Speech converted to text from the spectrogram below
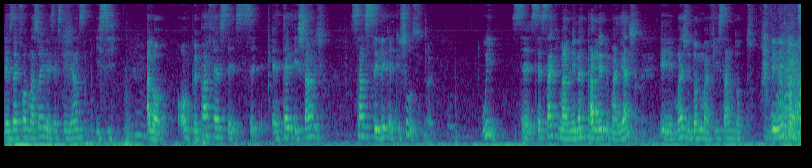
des informations et des expériences ici. Alors, on ne peut pas faire un tel échange sans sceller quelque chose. Oui, c'est ça qui m'a amené à parler de mariage. Et moi, je donne ma fille sans dot. Venez vite.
